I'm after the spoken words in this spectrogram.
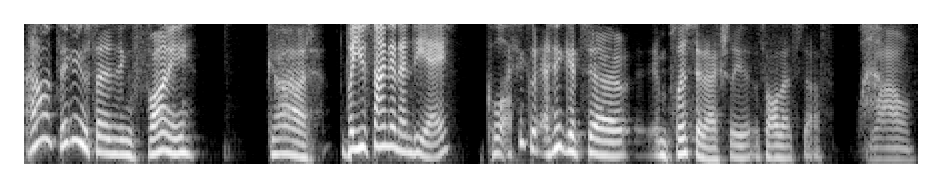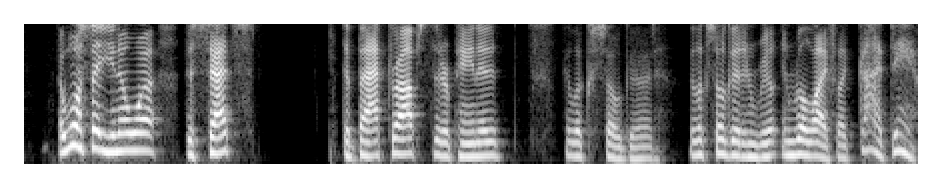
I don't think he said anything funny. God, but you signed an nda cool I think I think it's uh, implicit actually with all that stuff. Wow. I will say, you know what? The sets, the backdrops that are painted, they look so good. They look so good in real in real life. Like, God damn,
